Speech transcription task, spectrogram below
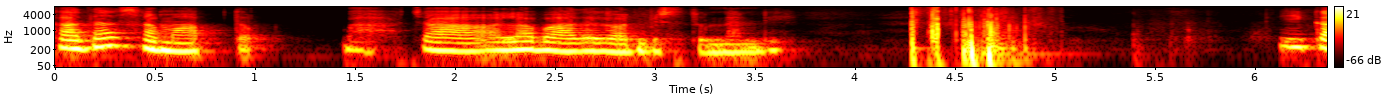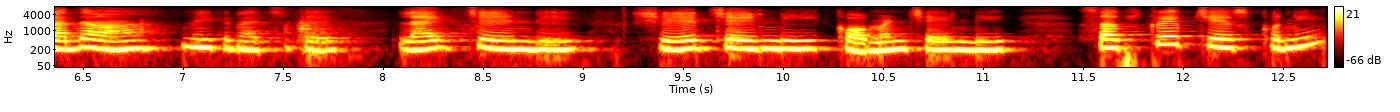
కథ సమాప్తం. బా చాలా బాధగా అనిపిస్తుందండి. ఈ కథ మీకు నచ్చితే లైక్ చేయండి షేర్ చేయండి కామెంట్ చేయండి సబ్స్క్రైబ్ చేసుకొని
